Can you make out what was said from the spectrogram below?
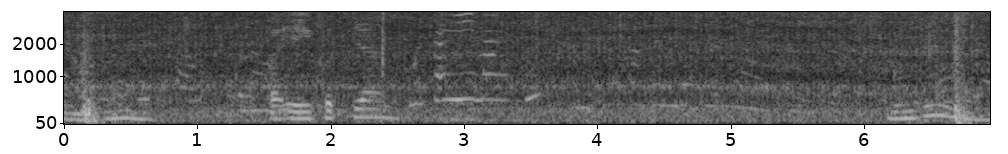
Ayan. Paikot yan. Ganda yun.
